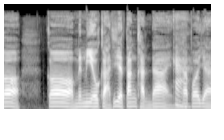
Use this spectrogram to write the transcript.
ก็ก็มันมีโอกาสที่จะตั้งครรภ์ได้นะครับ เพราะยา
